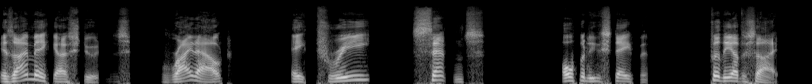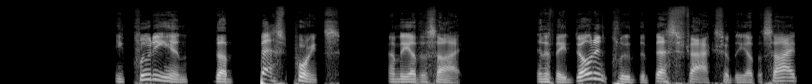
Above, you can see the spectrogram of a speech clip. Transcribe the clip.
is I make our students write out a three sentence opening statement for the other side, including in the best points on the other side. And if they don't include the best facts from the other side,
